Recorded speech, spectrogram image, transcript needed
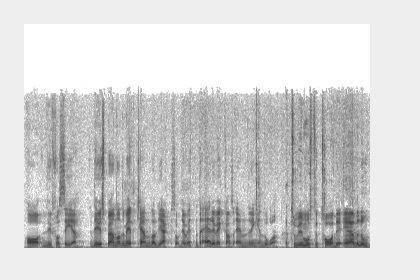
ja, vi får se. Det är ju spännande med ett Kendall Jackson. Jag vet inte, är det veckans ändring ändå? Jag tror vi måste ta det, även om...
